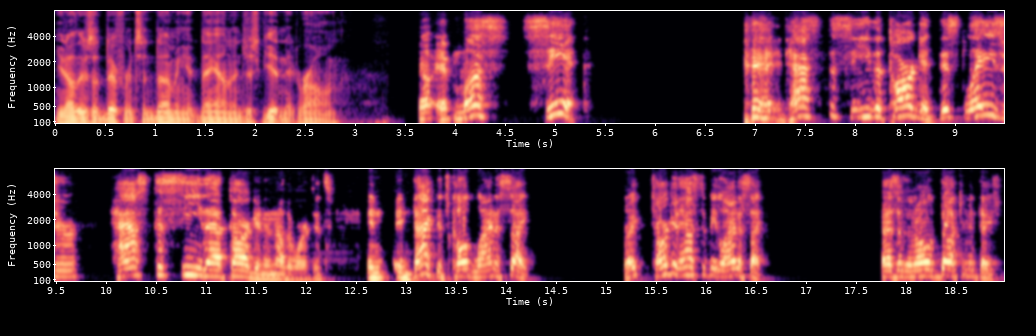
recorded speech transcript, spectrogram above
You know, there's a difference in dumbing it down and just getting it wrong. No, it must see it. it has to see the target. This laser has to see that target. In other words, it's in in fact it's called line of sight. Right? Target has to be line of sight. As in all documentation.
